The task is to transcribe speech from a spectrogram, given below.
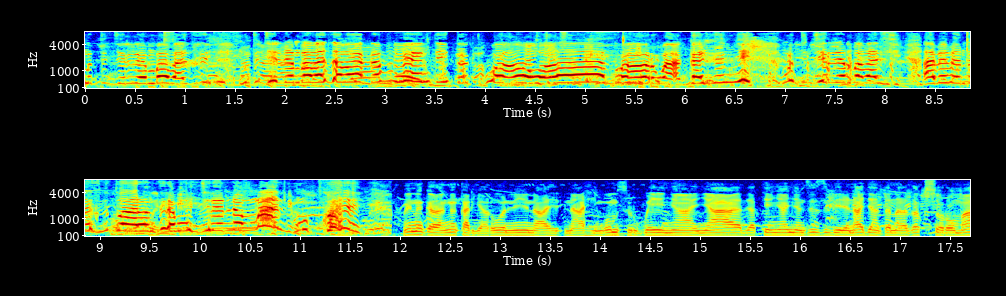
mutugirire mbabazi mutugirire mbabazi abagavumenti twawa rwakajunyi mutugirire mbabazi abebembezi twarondera mugire namani mukore mwene garanga karya roni nahinga umusuru gw'enyanya atenyanya nzizibire najyanta naza kusoroma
